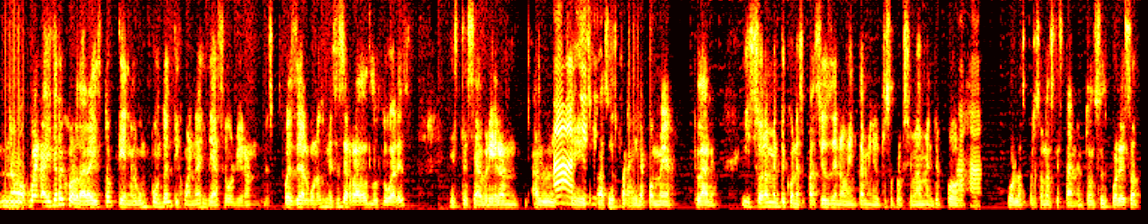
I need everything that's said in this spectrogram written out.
No, bueno, hay que recordar esto que en algún punto en Tijuana ya se volvieron, después de algunos meses cerrados los lugares, este se abrieron ah, eh, espacios para ir a comer, claro. Y solamente con espacios de 90 minutos aproximadamente por, por las personas que están. Entonces, por eso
